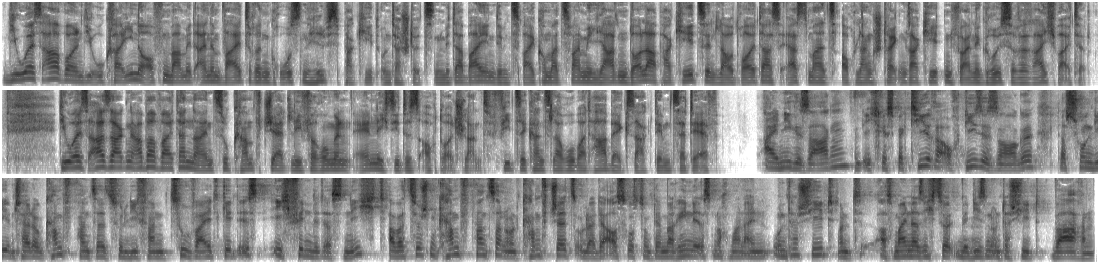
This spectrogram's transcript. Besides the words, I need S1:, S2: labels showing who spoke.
S1: Die USA wollen die Ukraine offenbar mit einem weiteren großen Hilfspaket unterstützen. Mit dabei in dem 2,2 Milliarden Dollar Paket sind laut Reuters erstmals auch Langstreckenraketen für eine größere Reichweite. Die USA sagen aber weiter Nein zu Kampfjet-Lieferungen. Ähnlich sieht es auch Deutschland. Vizekanzler Robert Habeck sagt dem ZDF.
S2: Einige sagen, und ich respektiere auch diese Sorge, dass schon die Entscheidung, Kampfpanzer zu liefern, zu weitgehend ist. Ich finde das nicht. Aber zwischen Kampfpanzern und Kampfjets oder der Ausrüstung der Marine ist nochmal ein Unterschied. Und aus meiner Sicht sollten wir diesen Unterschied wahren.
